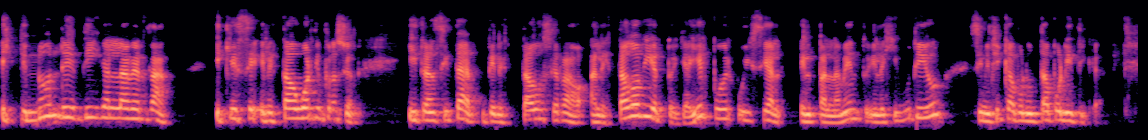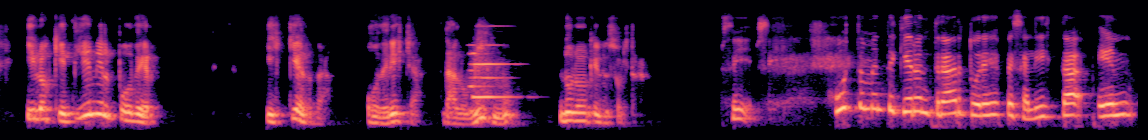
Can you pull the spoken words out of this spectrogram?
es que no les digan la verdad, y que el Estado guarde información. Y transitar del Estado cerrado al Estado abierto, y ahí el Poder Judicial, el Parlamento y el Ejecutivo, significa voluntad política. Y los que tienen el poder izquierda o derecha, da lo mismo, no lo quieren soltar. Sí, justamente quiero entrar, tú eres especialista en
